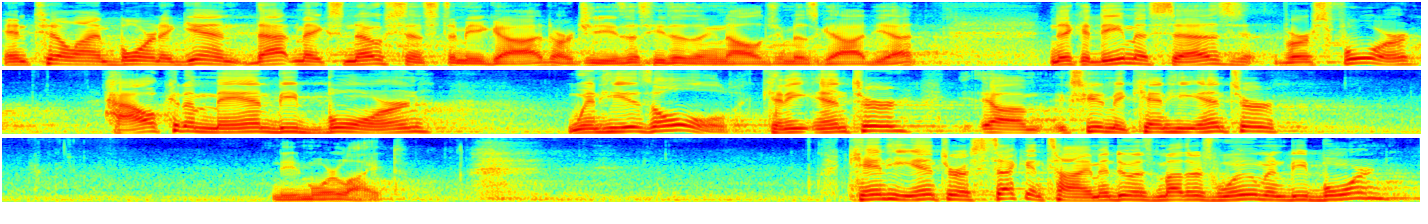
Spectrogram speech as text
until I'm born again. That makes no sense to me, God, or Jesus. He doesn't acknowledge him as God yet. Nicodemus says, verse 4, How can a man be born when he is old? Can he enter, um, excuse me, can he enter? Need more light. Can he enter a second time into his mother's womb and be born?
